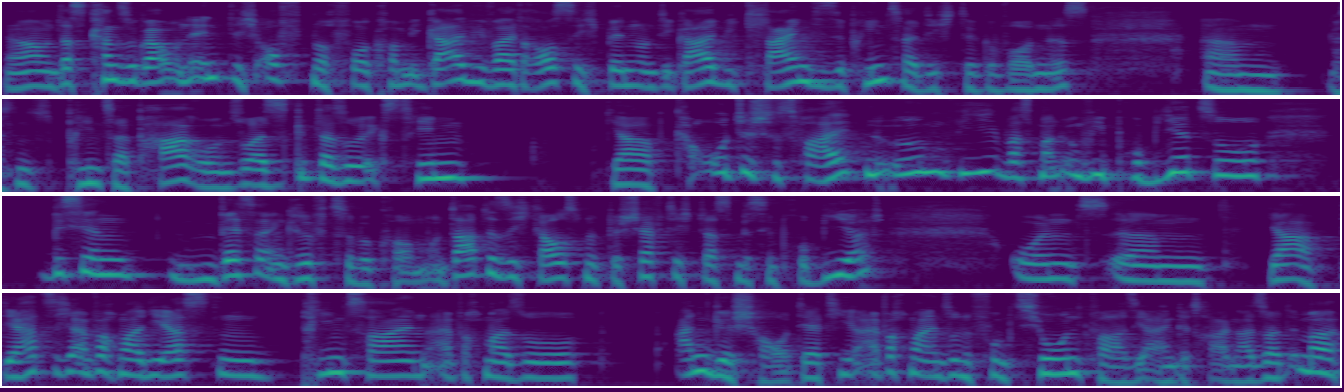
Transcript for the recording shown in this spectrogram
Ja, und das kann sogar unendlich oft noch vorkommen, egal wie weit raus ich bin und egal wie klein diese Primzahldichte geworden ist. Ähm, das sind Primzahlpaare und so. Also es gibt da so extrem, ja, chaotisches Verhalten irgendwie, was man irgendwie probiert, so bisschen besser in den Griff zu bekommen. Und da hatte sich Gauss mit beschäftigt, das ein bisschen probiert. Und ähm, ja, der hat sich einfach mal die ersten Primzahlen einfach mal so angeschaut. Der hat hier einfach mal in so eine Funktion quasi eingetragen. Also hat immer,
